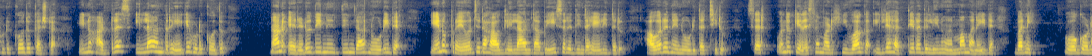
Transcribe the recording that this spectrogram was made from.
ಹುಡುಕೋದು ಕಷ್ಟ. ಇನ್ನು ಅಡ್ರೆಸ್ ಇಲ್ಲ ಅಂದರೆ ಹೇಗೆ ಹುಡುಕೋದು? ನಾನು ಎರಡು ದಿನದಿಂದ ನೋಡಿದೆ. ಏನು ಪ್ರಯೋಜನ ಆಗಲಿಲ್ಲ ಅಂತ ಬೇಸರದಿಂದ ಹೇಳಿದರು. ಅವರನ್ನೇ ನೋಡಿದ ಚಿರು, ಸರ್, ಒಂದು ಕೆಲಸ ಮಾಡಿ. ಇವಾಗ ಇಲ್ಲೇ ಹತ್ತಿರದಲ್ಲಿ ನಮ್ಮ ಮನೆ ಇದೆ. ಬನ್ನಿ. ಹೋಗೋಣ.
